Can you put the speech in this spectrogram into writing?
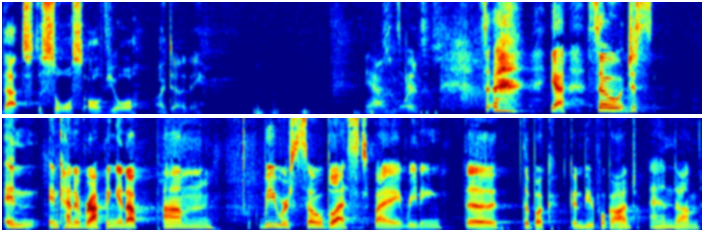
that's the source of your identity. Yeah, that's good. So, yeah, so just in in kind of wrapping it up, um, we were so blessed by reading the the book Good and Beautiful God, and um,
